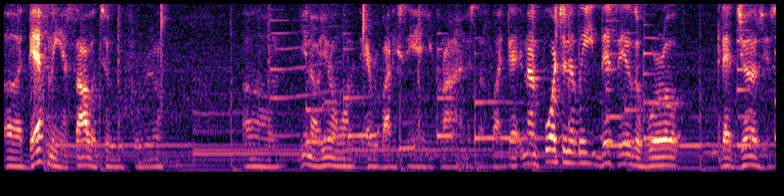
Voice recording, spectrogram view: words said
Uh, definitely in solitude for real. Um, you know, you don't want everybody seeing you crying and stuff like that. And unfortunately, this is a world that judges.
